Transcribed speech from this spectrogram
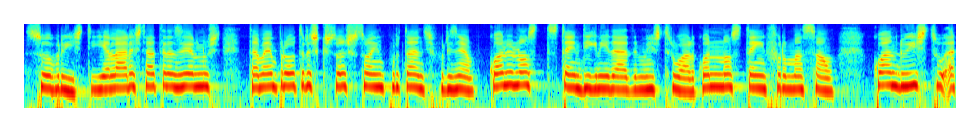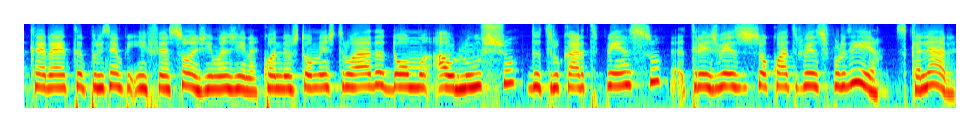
sobre isto. E a Lara está a trazer-nos também para outras questões que são importantes. Por exemplo, quando não se tem dignidade menstrual, quando não se tem informação, quando isto acarreta, por exemplo, infecções. Imagina, quando eu estou menstruada, dou-me ao luxo de trocar de penso eh, três vezes ou quatro vezes por dia, se calhar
